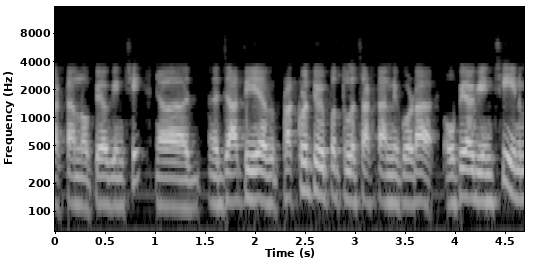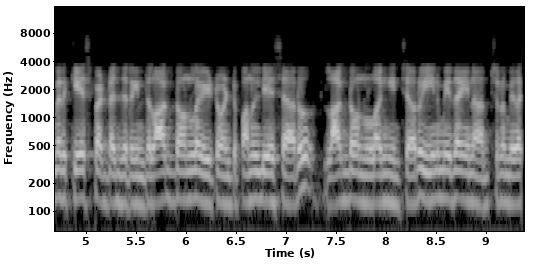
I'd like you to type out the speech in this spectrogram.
చట్టాన్ని ఉపయోగించి జాతీయ ప్రకృతి విపత్తుల చట్టాన్ని కూడా ఉపయోగించి ఈయన మీద కేసు పెట్టడం జరిగింది. లాక్డౌన్లో ఇటువంటి పనులు చేశారు లాక్డౌన్ ఉల్లంఘించారు. ఈయన మీద ఈయన అర్జున మీద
